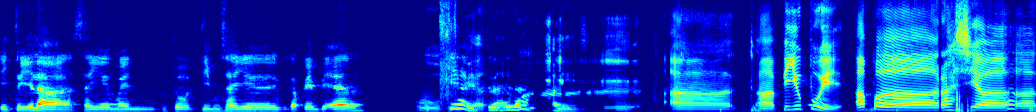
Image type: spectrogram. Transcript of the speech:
itu je lah. Saya main untuk tim saya dekat PMPL. Oh, Ya, PPL itu lah. je lah. Uh, uh, PU Pui, apa rahsia uh,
